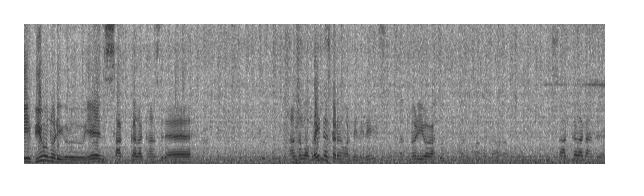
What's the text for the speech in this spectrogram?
ಈ ವ್ಯೂ ನೋಡಿ ಗುರು, ಏನು ಸಕ್ಕದಾಗಿ ಕಾಣಿಸ್ತಿದೆ. ನಾನು ಸ್ವಲ್ಪ ಬ್ರೈಟ್ನೆಸ್ ಕಡಿಮೆ ಮಾಡ್ತೀನಿ ರೀ. ನೋಡಿ ಇವಾಗ. ಸಾಕಲ್ಲ ಕಾಣಿಸ್ತಿದೆ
